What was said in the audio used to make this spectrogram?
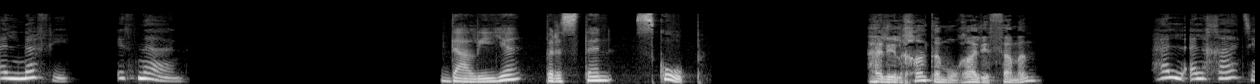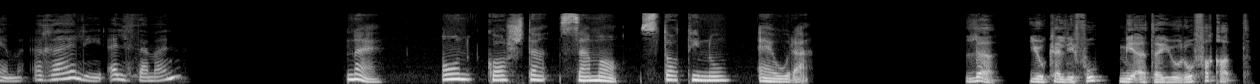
النفي اثنان. je prsten skup? هل الخاتم غالي الثمن؟ هل الخاتم غالي الثمن؟ Ne, on košta samo stotinu eura. لا يكلف مئة يورو فقط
